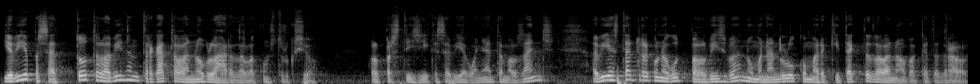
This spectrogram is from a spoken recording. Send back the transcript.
i havia passat tota la vida entregat a la noble art de la construcció – el prestigi que s'havia guanyat amb els anys havia estat reconegut pel bisbe nomenant-lo com a arquitecte de la nova catedral.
